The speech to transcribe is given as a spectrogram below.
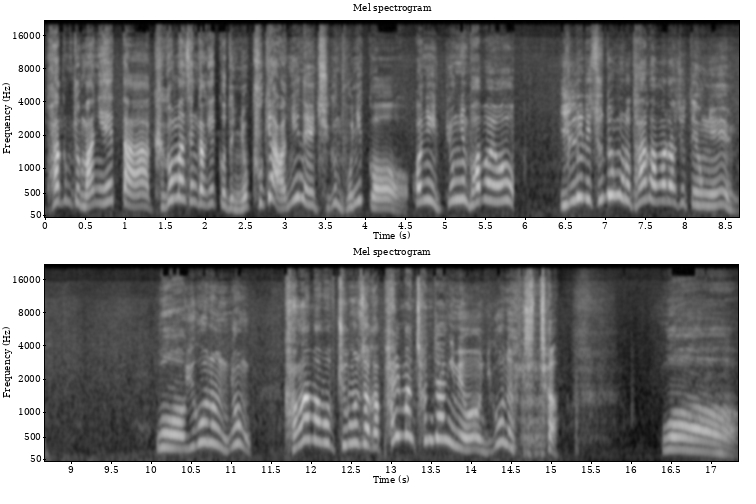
과금 좀 많이 했다. 그것만 생각했거든요. 그게 아니네. 지금 보니까. 아니, 형님 봐봐요. 일일이 수동으로 다 강화를 하셨대, 형님. 와, 이거는 형 강화 마법 주문서가 8만 천 장이면 이거는 진짜 와.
